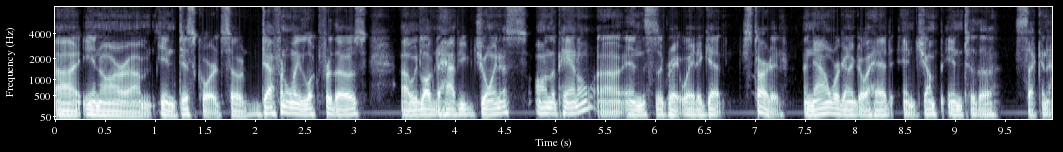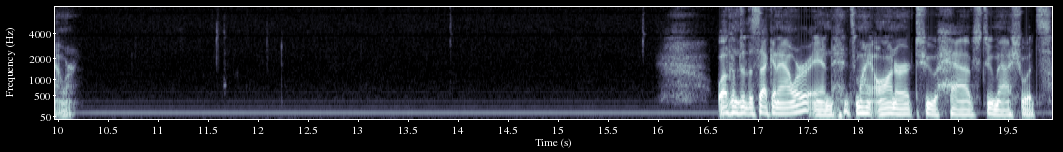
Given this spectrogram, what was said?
uh, in our um, in Discord. So definitely look for those. Uh, we'd love to have you join us on the panel, uh, and this is a great way to get started. And now we're going to go ahead and jump into the second hour. Welcome to the second hour, and it's my honor to have Stu Maschwitz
